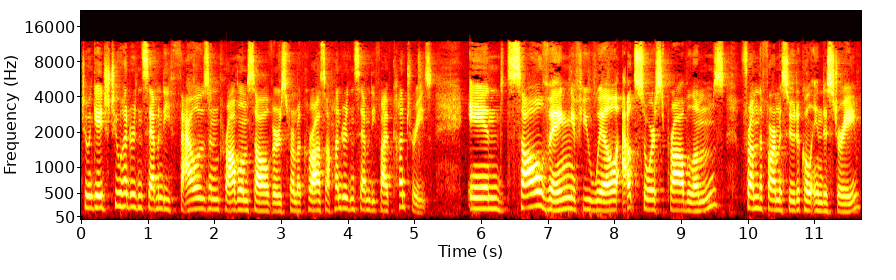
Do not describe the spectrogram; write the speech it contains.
to engage 270,000 problem solvers from across 175 countries in solving, if you will, outsourced problems from the pharmaceutical industry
